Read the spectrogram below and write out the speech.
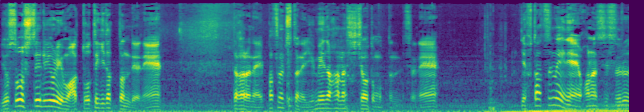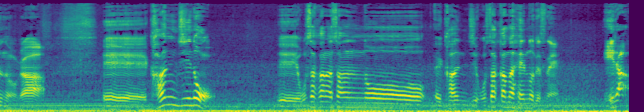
予想してるよりも圧倒的だったんだよね。だからね、一発目ちょっとね、夢の話しようと思ったんですよね。で、二つ目ね、お話しするのが、えー、漢字の、えー、お魚さんの、えー漢字、お魚編のですね、エラ。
